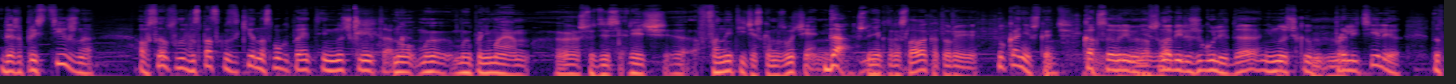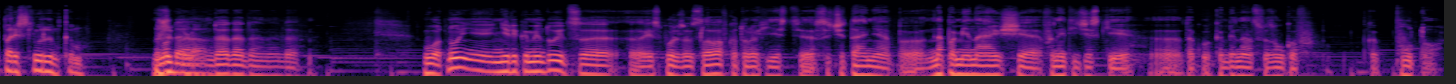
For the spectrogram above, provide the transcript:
даже престижно, а в испанском, в испанском языке нас могут понять немножечко не так. Ну, мы, мы понимаем, э, что здесь речь э, о фонетическом звучании. Да. Что некоторые слова, которые... Ну, конечно. сказать, как в свое время не автомобили «Жигули», да, немножечко пролетели над парижским рынком. Ну «Жигуля». да, да, да, да, да, да. Вот, ну и не рекомендуется э, использовать слова, в которых есть сочетание, напоминающее фонетически такую комбинацию звуков, как путо,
